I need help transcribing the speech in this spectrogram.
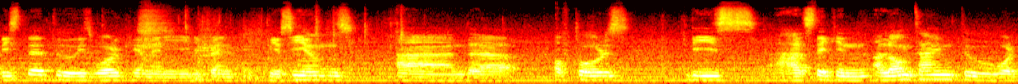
visited to do this work in many different museums, and uh, of course this has taken a long time to work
